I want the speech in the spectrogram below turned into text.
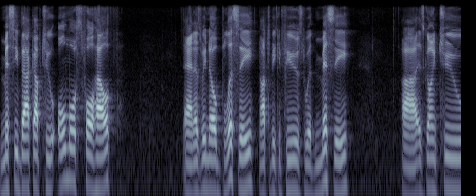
Missy back up to almost full health. And as we know, Blissey, not to be confused with Missy, uh, is going to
